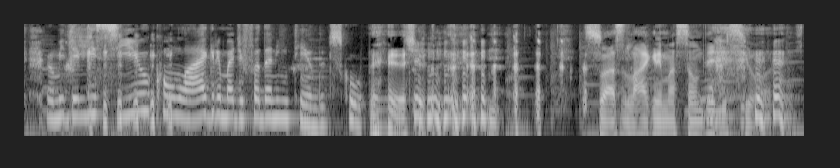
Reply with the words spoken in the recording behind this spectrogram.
Eu me delicio com lágrima de fã da Nintendo, desculpa, suas lágrimas são deliciosas.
